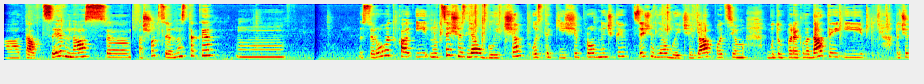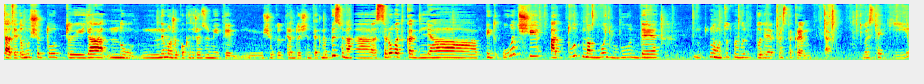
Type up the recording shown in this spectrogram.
А, так, це в нас. е, А що це в нас таке? Сироватка і ну це щось для обличчя. Ось такі ще пробнички. Це щось для обличчя. Я потім буду перекладати і читати, тому що тут я ну не можу поки зрозуміти, що тут прям точно так написано. Е, Сироватка для під очі, а тут, мабуть, буде. Ну тут, мабуть, буде просто крем. Так, ось такі.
